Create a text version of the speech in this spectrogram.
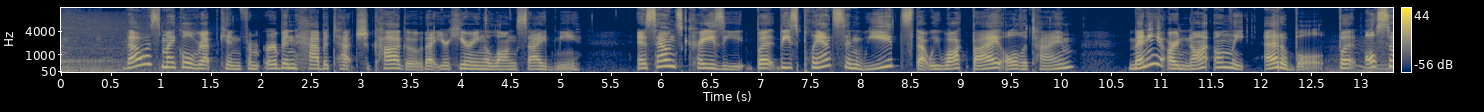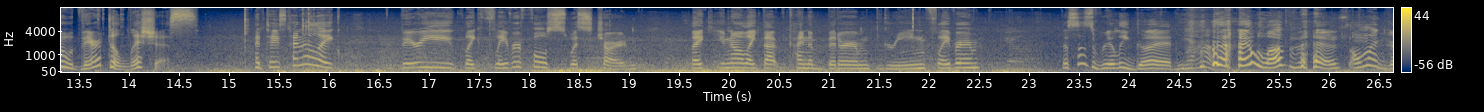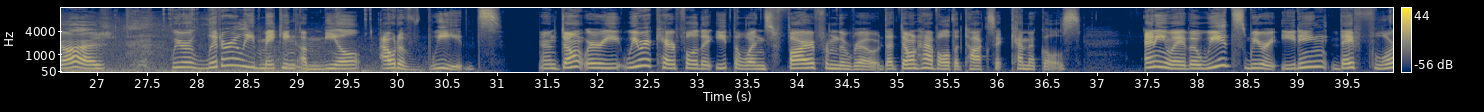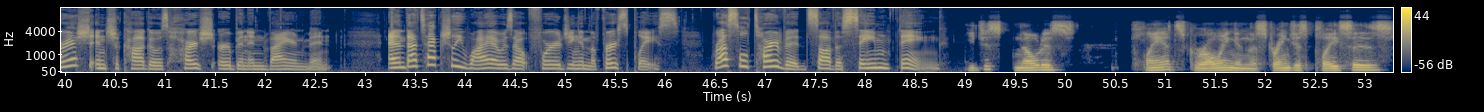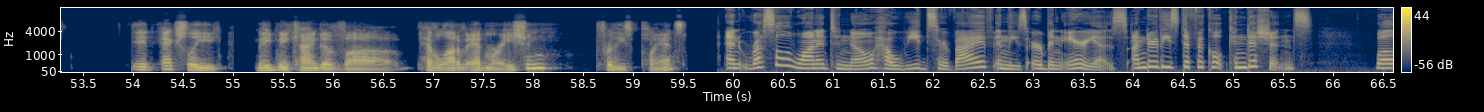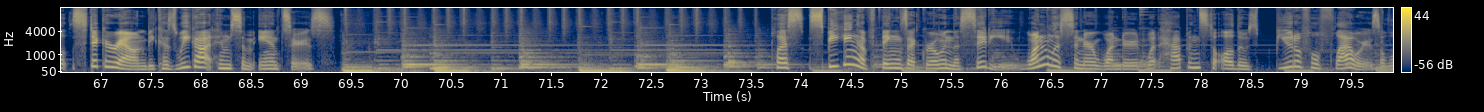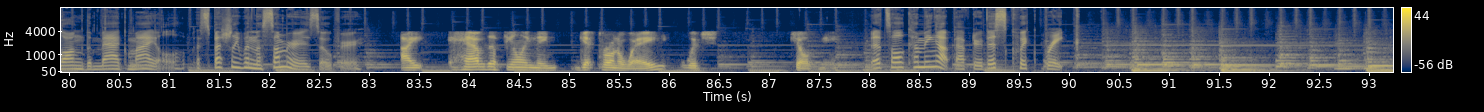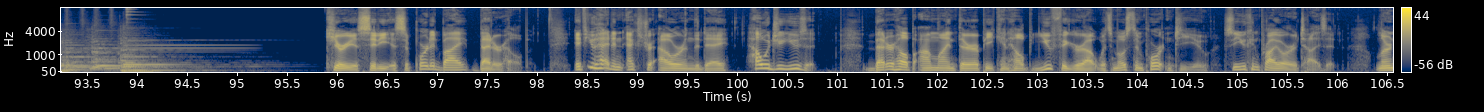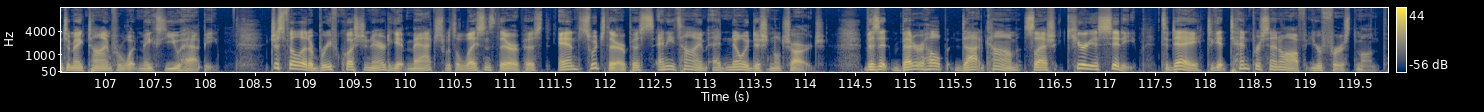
That was Michael Repkin from Urban Habitat Chicago that you're hearing alongside me. It sounds crazy, but these plants and weeds that we walk by all the time, many are not only edible, but also they're delicious. It tastes kind of like very like flavorful Swiss chard. Like, you know, like that kind of bitter green flavor. Yeah. This is really good. Yeah. I love this. Oh my gosh. We were literally making a meal out of weeds. And don't worry, we were careful to eat the ones far from the road that don't have all the toxic chemicals. Anyway, the weeds we were eating, they flourish in Chicago's harsh urban environment. And that's actually why I was out foraging in the first place. Russell Tarvid saw the same thing. you just notice plants growing in the strangest places. It actually made me kind of uh, have a lot of admiration for these plants. And Russell wanted to know how weeds survive in these urban areas under these difficult conditions. Well, stick around because we got him some answers. Plus, speaking of things that grow in the city, one listener wondered what happens to all those beautiful flowers along the Mag Mile, especially when the summer is over. I have the feeling they get thrown away, which kills me. That's all coming up after this quick break. Curious City is supported by BetterHelp. If you had an extra hour in the day, how would you use it? BetterHelp Online Therapy can help you figure out what's most important to you so you can prioritize it. Learn to make time for what makes you happy. Just fill out a brief questionnaire to get matched with a licensed therapist and switch therapists anytime at no additional charge. Visit betterhelp.com slash curiouscity today to get 10% off your first month.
